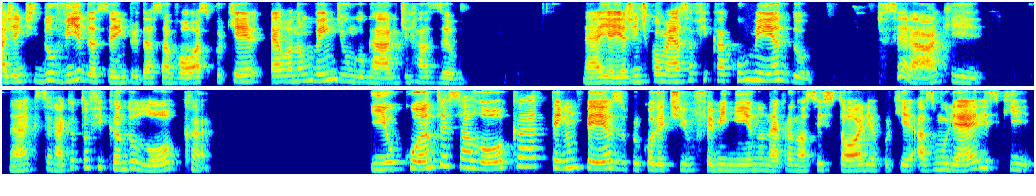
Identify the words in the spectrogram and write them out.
a gente duvida sempre dessa voz porque ela não vem de um lugar de razão, né? E aí a gente começa a ficar com medo. Será que, né? Que será que eu tô ficando louca? E o quanto essa louca tem um peso para o coletivo feminino, né, para nossa história, porque as mulheres que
